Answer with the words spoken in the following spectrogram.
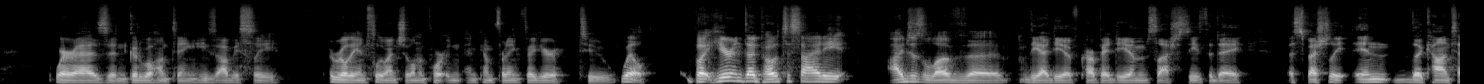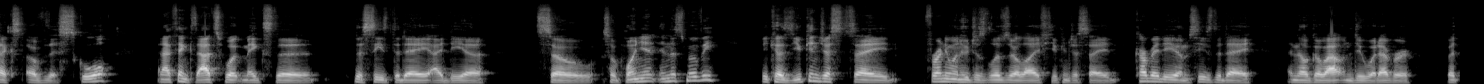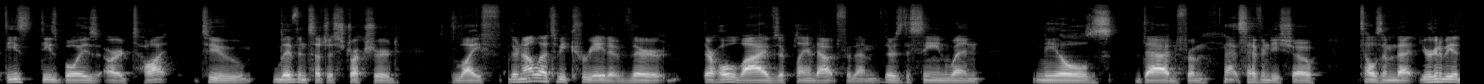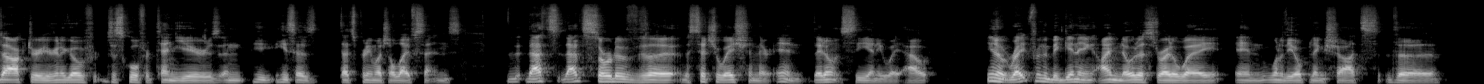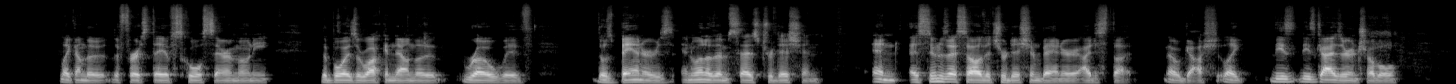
Whereas in Good Will Hunting, he's obviously a really influential and important and comforting figure to Will. But here in Dead Poet Society, I just love the the idea of carpe diem slash seize the day, especially in the context of this school. And I think that's what makes the the seize the day idea so so poignant in this movie because you can just say for anyone who just lives their life, you can just say carpe diem, seize the day, and they'll go out and do whatever. But these these boys are taught to live in such a structured life. They're not allowed to be creative. Their their whole lives are planned out for them. There's the scene when Neil's dad from that 70s show tells him that you're going to be a doctor, you're going to go for, to school for 10 years and he he says that's pretty much a life sentence. That's that's sort of the the situation they're in. They don't see any way out you know, right from the beginning, I noticed right away in one of the opening shots, the like on the the first day of school ceremony, the boys are walking down the row with those banners, and one of them says tradition. And as soon as I saw the tradition banner, I just thought, oh gosh, like these these guys are in trouble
